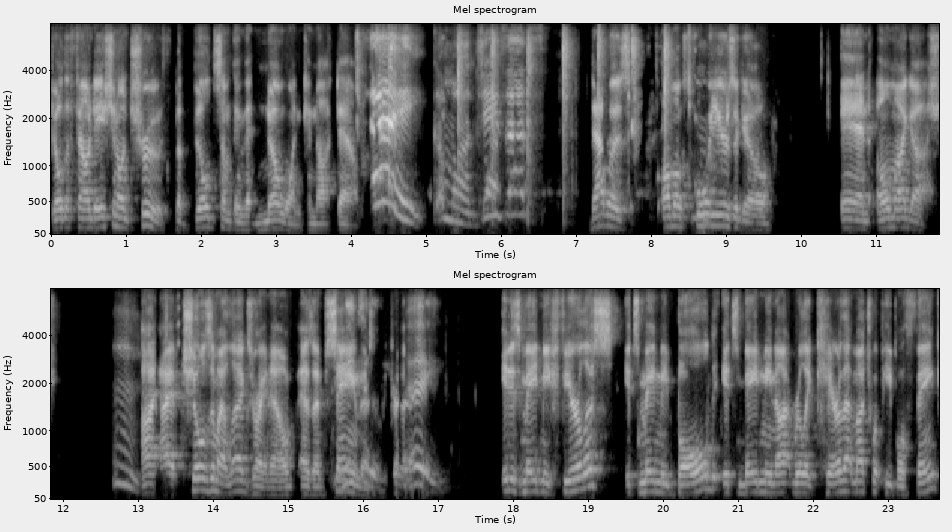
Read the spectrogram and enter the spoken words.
Build a foundation on truth, but build something that no one can knock down. Hey, come on, Jesus. That was almost four years ago. And oh my gosh, mm. I, I, have chills in my legs right now as I'm saying this. Hey it has made me fearless. It's made me bold. It's made me not really care that much what people think.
